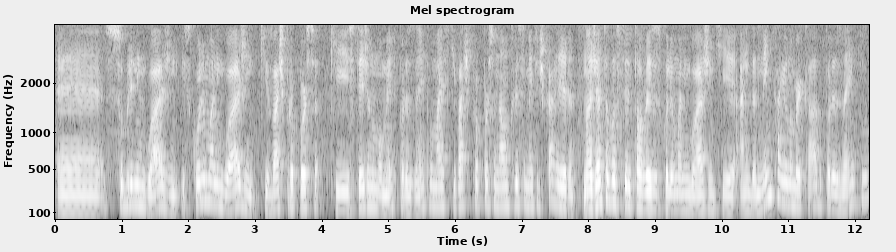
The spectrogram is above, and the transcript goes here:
é, sobre linguagem, escolha uma linguagem que vai te proporcionar, que esteja no momento, por exemplo, mas que vai te proporcionar um crescimento de carreira. Não adianta você talvez escolher uma linguagem que ainda nem caiu no mercado, por exemplo,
